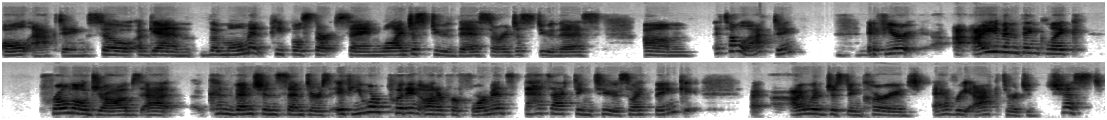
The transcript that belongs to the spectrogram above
all acting so again the moment people start saying well i just do this or i just do this um, it's all acting mm-hmm. if you're I even think like promo jobs at convention centers, if you are putting on a performance, that's acting too. So I think I, would just encourage every actor to just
